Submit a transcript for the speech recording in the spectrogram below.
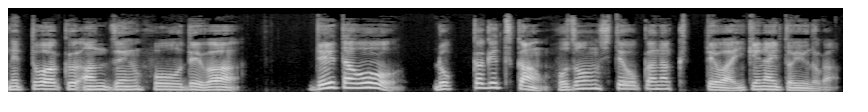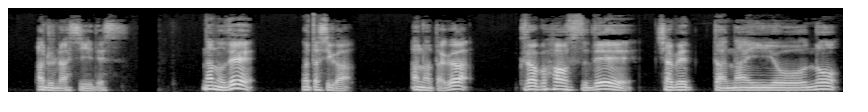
ネットワーク安全法では、データを6ヶ月間保存しておかなくてはいけないというのがあるらしいです。なので、私が、あなたが、クラブハウスで喋った内容の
